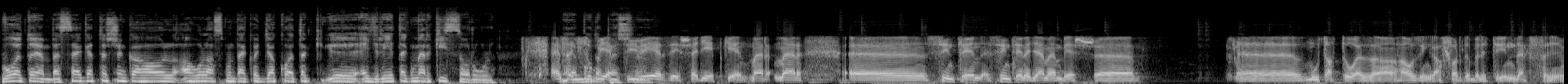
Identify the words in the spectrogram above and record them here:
volt olyan beszélgetésünk, ahol, ahol azt mondták, hogy gyakorlatilag egy réteg már kiszorul. Ez egy szubjektív érzés egyébként, mert, mert e, szintén, szintén egy MNB-s mutató ez a Housing Affordability Index, hogy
